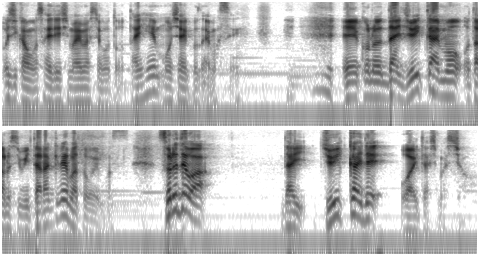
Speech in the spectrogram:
お時間を割いてしまいましたこと、大変申し訳ございません。えー、この第11回もお楽しみいただければと思います。それでは、第11回でお会いいたしましょう。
